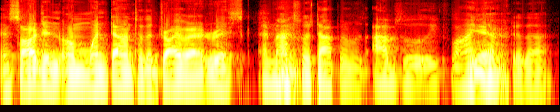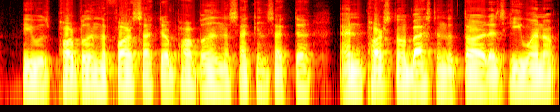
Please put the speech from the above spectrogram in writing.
and Sargeant um went down to the driver at risk. And Max Verstappen was absolutely flying Yeah. after that. He was purple in the first sector, purple in the second sector, and personal best in the third as he went up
